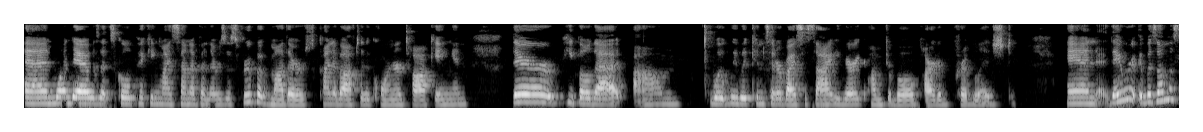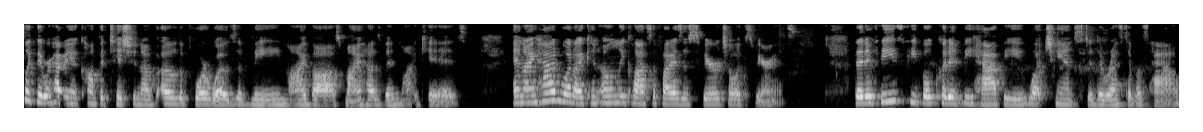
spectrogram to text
And one day I was at school picking my son up, and there was this group of mothers kind of off to the corner talking. And they're people that um, what we would consider by society very comfortable, part of privileged. And they were, it was almost like they were having a competition of, oh, the poor woes of me, my boss, my husband, my kids. And I had what I can only classify as a spiritual experience. That if these people couldn't be happy, what chance did the rest of us have?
